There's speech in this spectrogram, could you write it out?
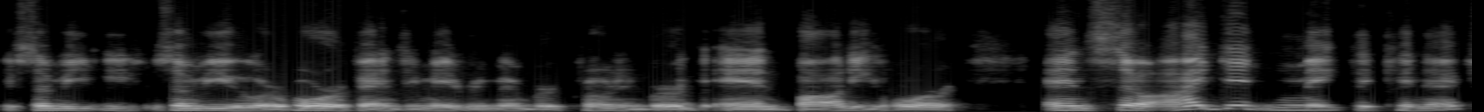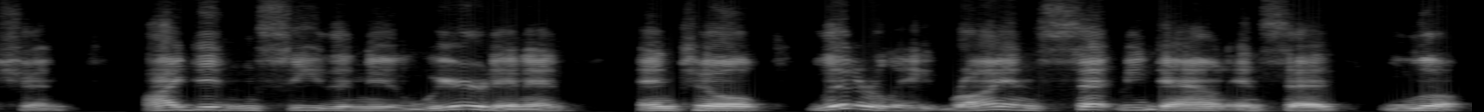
If some of you some of you are horror fans, you may remember Cronenberg and body horror, and so I didn't make the connection I didn't see the new weird in it until literally Ryan set me down and said, look,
